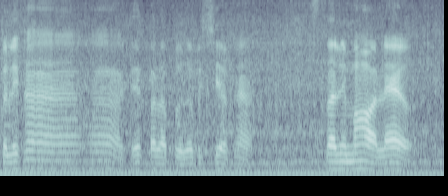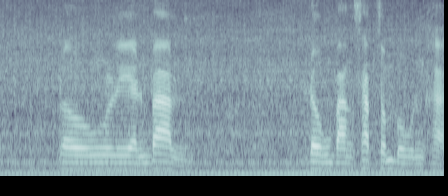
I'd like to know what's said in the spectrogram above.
ไปเลยค่ะเด็กปลาเพือไปเชี่ยวค่ะ ตอนนี้มาหอดแล้ว โรงเรียนบ้าน ดงบางทรัพย์สมบูรณ์ค่ะ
